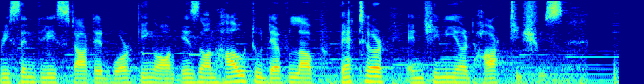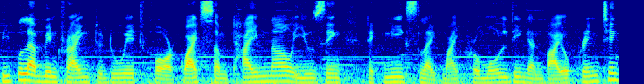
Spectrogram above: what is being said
recently started working on is on how to develop better engineered heart tissues. People have been trying to do it for quite some time now using techniques like micromolding and bioprinting,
